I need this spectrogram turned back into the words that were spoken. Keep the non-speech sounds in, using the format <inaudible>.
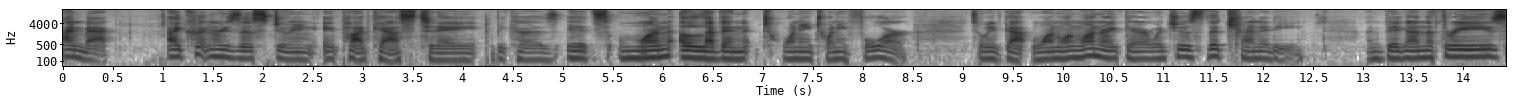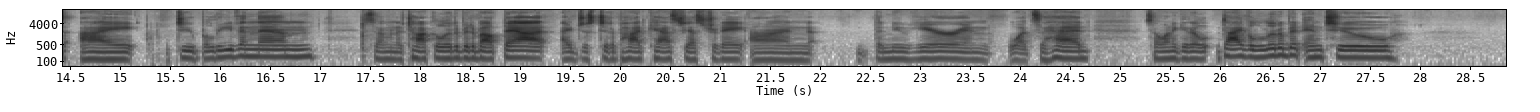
I'm back. I couldn't resist doing a podcast today because it's 1 11 2024. So we've got 111 right there, which is the Trinity. I'm big on the threes. I do believe in them. So I'm going to talk a little bit about that. I just did a podcast yesterday on the new year and what's ahead. So I want to get a dive a little bit into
